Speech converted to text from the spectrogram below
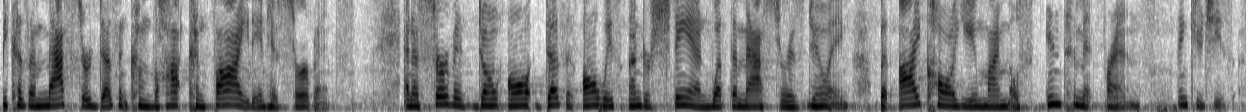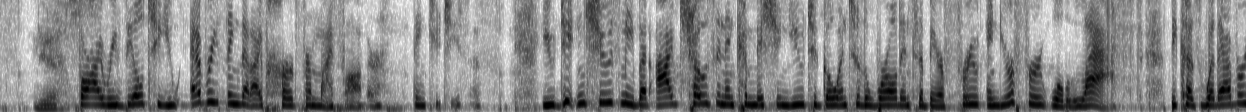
because a master doesn't confide in his servants. And a servant don't all, doesn't always understand what the master is doing. But I call you my most intimate friends. Thank you, Jesus. Yes. For I reveal to you everything that I've heard from my Father. Thank you, Jesus. You didn't choose me, but I've chosen and commissioned you to go into the world and to bear fruit, and your fruit will last. Because whatever,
